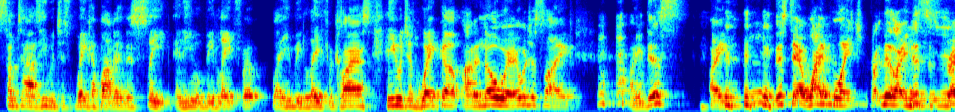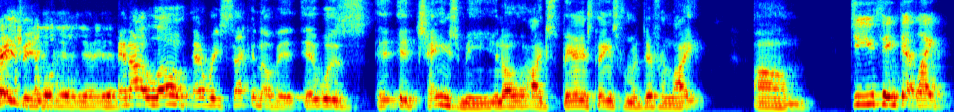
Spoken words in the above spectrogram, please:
sometimes he would just wake up out of his sleep and he would be late for like he'd be late for class. He would just wake up out of nowhere. It was just like like this, like this that white boy. They're like, this is crazy. Yeah, yeah, yeah, yeah. And I loved every second of it. It was it, it changed me, you know. I experienced things from a different light. Um Do you think that like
